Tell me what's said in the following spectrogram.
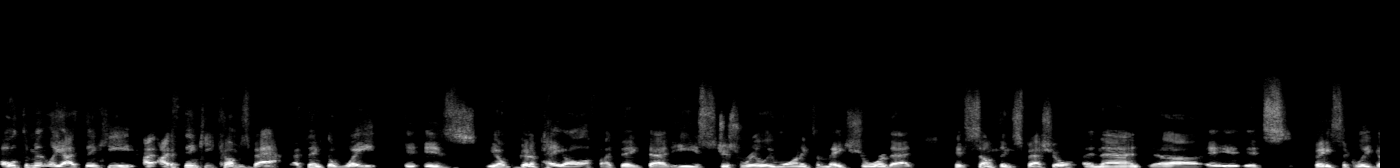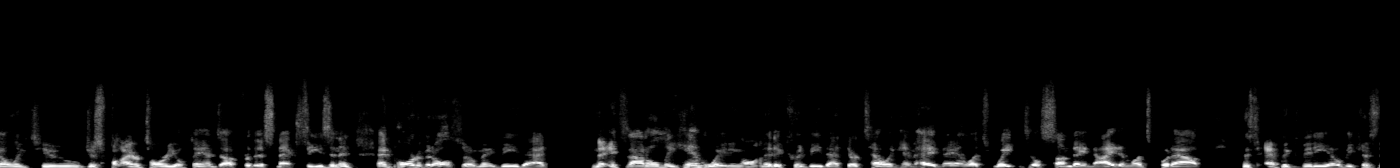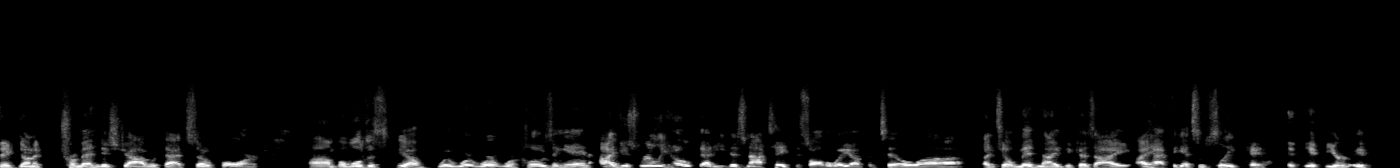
Ultimately, I think he I, I think he comes back. I think the weight is you know going to pay off. I think that he's just really wanting to make sure that it's something special, and that uh, it, it's basically going to just fire Tar fans up for this next season. And and part of it also may be that it's not only him waiting on it; it could be that they're telling him, "Hey, man, let's wait until Sunday night and let's put out this epic video because they've done a tremendous job with that so far." Um, but we'll just, you know, we're, we're, we're closing in. I just really hope that he does not take this all the way up until uh, until midnight because I I have to get some sleep, Caleb. If, if you're if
